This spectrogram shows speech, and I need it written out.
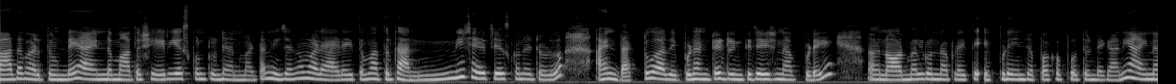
బాధపడుతుండే. అండ్ మాతో షేర్ చేసుకుంటుండే అనమాట నిజంగా మా డాడీ అయితే మాతో అన్నీ షేర్ చేసుకునేటోడు. అండ్ దట్టు అది ఎప్పుడంటే డ్రింక్ చేసినప్పుడే. నార్మల్గా ఉన్నప్పుడైతే ఎప్పుడు ఏం చెప్పకపోతుండే కానీ కానీ ఆయన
